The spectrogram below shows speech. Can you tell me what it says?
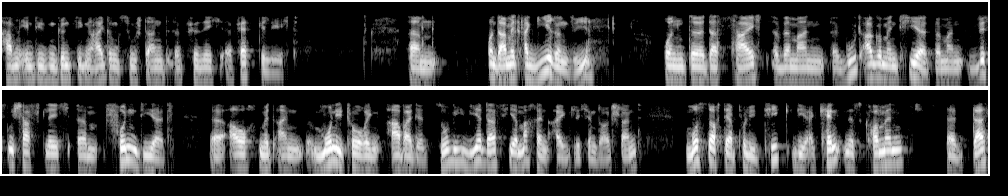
haben eben diesen günstigen Haltungszustand äh, für sich äh, festgelegt. Ähm, und damit agieren sie. Und äh, das zeigt, wenn man gut argumentiert, wenn man wissenschaftlich fundiert, auch mit einem Monitoring arbeitet, so wie wir das hier machen eigentlich in Deutschland, muss doch der Politik die Erkenntnis kommen, dass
